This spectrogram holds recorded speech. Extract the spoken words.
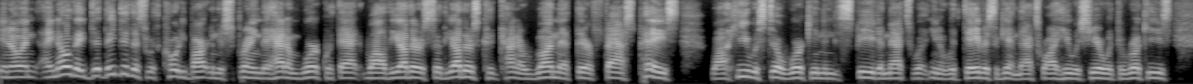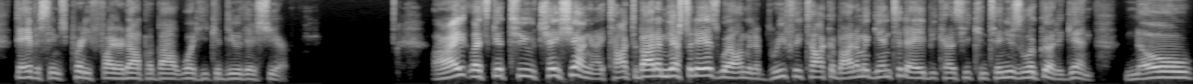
you know, and I know they did they did this with Cody Barton in the spring. They had him work with that while the others, so the others could kind of run at their fast pace while he was still working into speed. And that's what, you know, with Davis again, that's why he was here with the rookies. Davis seems pretty fired up about what he could do this year. All right, let's get to Chase Young. And I talked about him yesterday as well. I'm going to briefly talk about him again today because he continues to look good. Again, no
